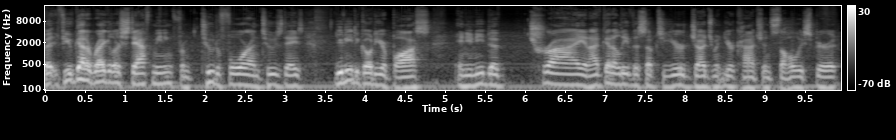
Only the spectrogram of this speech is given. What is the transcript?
But if you've got a regular staff meeting from 2 to 4 on Tuesdays, you need to go to your boss and you need to try, and I've got to leave this up to your judgment, your conscience, the Holy Spirit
